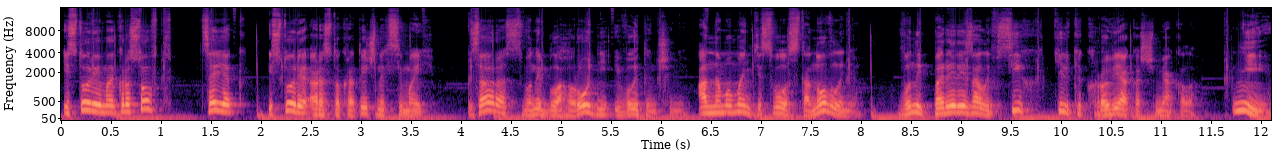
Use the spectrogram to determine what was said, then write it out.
Історія Microsoft це як історія аристократичних сімей. Зараз вони благородні і витончені, а на моменті свого становлення вони перерізали всіх, тільки кров'яка шмякала. Ні,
